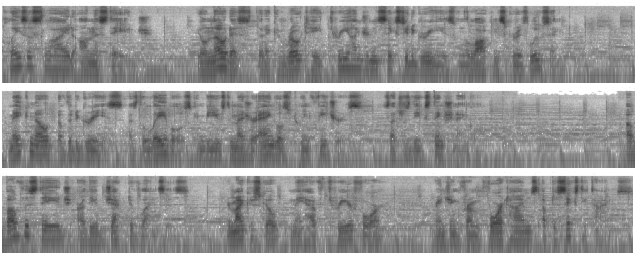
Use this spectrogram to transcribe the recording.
Place a slide on the stage. You'll notice that it can rotate 360 degrees when the locking screw is loosened. Make note of the degrees, as the labels can be used to measure angles between features, such as the extinction angle. Above the stage are the objective lenses, your microscope may have three or four, ranging from 4 times up to 60 times.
